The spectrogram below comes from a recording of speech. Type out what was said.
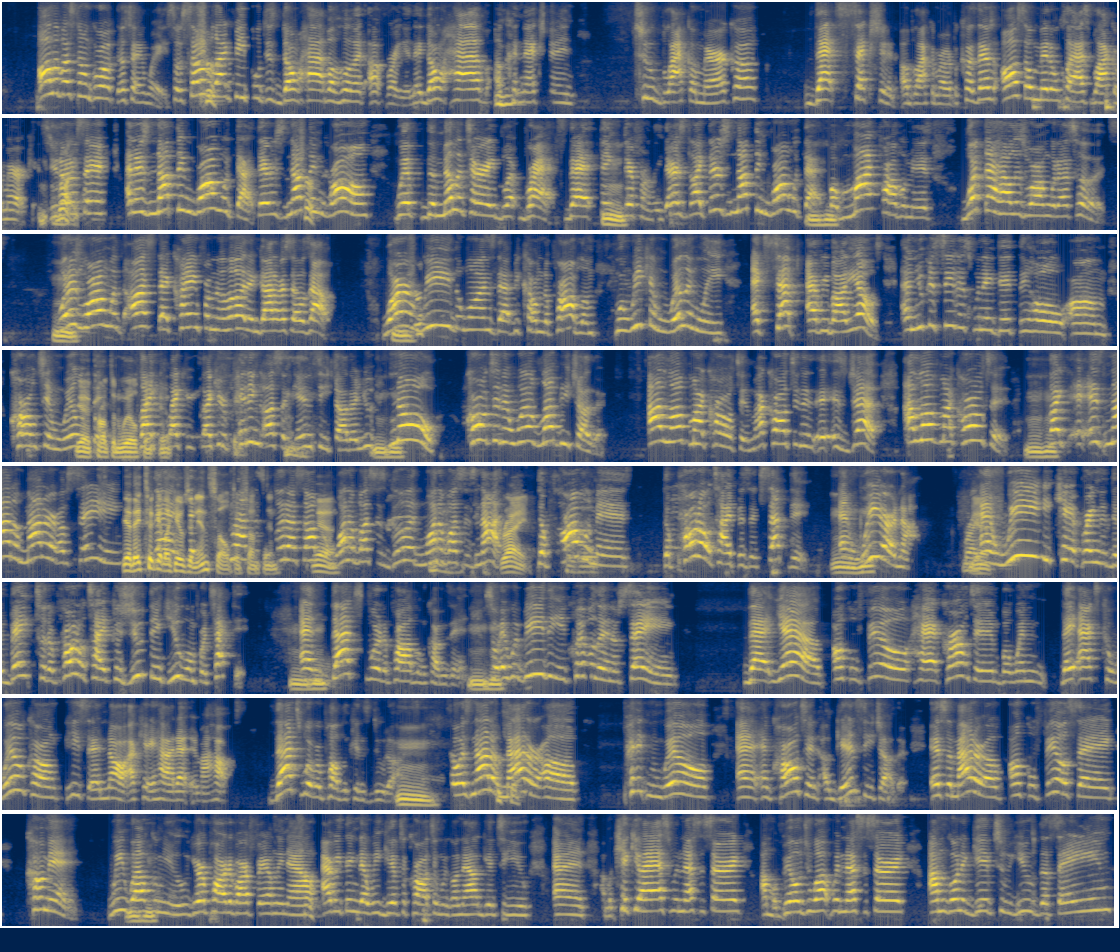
all of us don't grow up the same way. So some sure. black people just don't have a hood upbringing. They don't have a mm-hmm. connection to black America, that section of black America, because there's also middle class black Americans. You know right. what I'm saying? And there's nothing wrong with that. There's nothing sure. wrong with the military brats that think mm. differently. There's like there's nothing wrong with that. Mm-hmm. But my problem is what the hell is wrong with us hoods? Mm. What is wrong with us that came from the hood and got ourselves out? Why mm. are we the ones that become the problem when we can willingly accept everybody else? And you can see this when they did the whole um Carlton Will. Yeah, thing. Carlton Will. Like thing, yeah. like like you're pitting us against each other. You mm-hmm. no, Carlton and Will loved each other. I love my Carlton. My Carlton is, is Jeff. I love my Carlton. Mm-hmm. Like it's not a matter of saying. Yeah, they took it like it was an insult or something. split us up. Yeah. One of us is good. One of us is not. Right. The problem is the prototype is accepted, mm-hmm. and we are not. Right. And we can't bring the debate to the prototype because you think you gonna protect it. Mm-hmm. And that's where the problem comes in. So mm-hmm. it would be the equivalent of saying that yeah, Uncle Phil had Carlton, but when they asked could Will come, he said, No, I can't have that in my house. That's what Republicans do to us. Mm. So it's not a matter of pitting Will and, and Carlton against each other. It's a matter of Uncle Phil saying, Come in. We mm-hmm. welcome you. You're a part of our family now. Sure. Everything that we give to Carlton, we're gonna now give to you. And I'm gonna kick your ass when necessary. I'm gonna build you up when necessary. I'm gonna give to you the same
